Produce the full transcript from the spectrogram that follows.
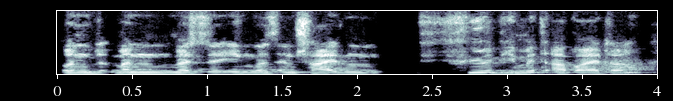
und man möchte irgendwas entscheiden für die Mitarbeiter,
